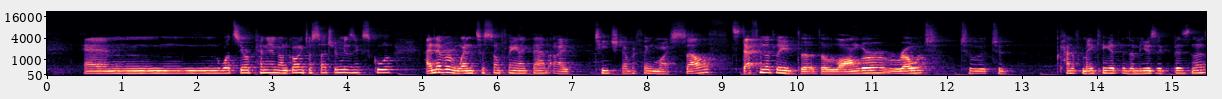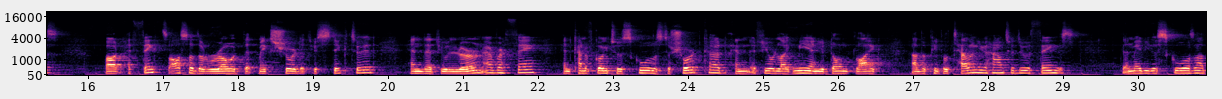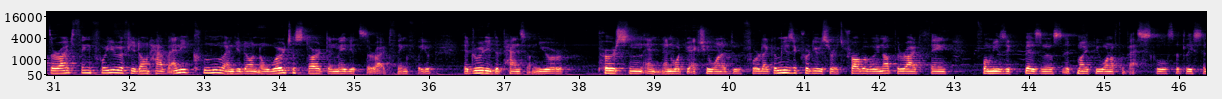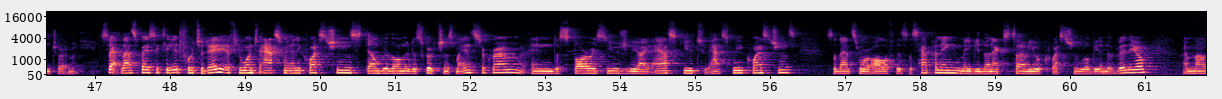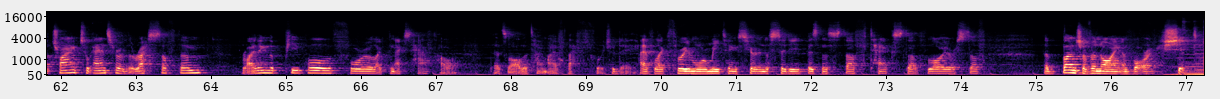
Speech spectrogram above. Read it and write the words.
And what's your opinion on going to such a music school? I never went to something like that. I teach everything myself. It's definitely the, the longer road to, to kind of making it in the music business. But I think it's also the road that makes sure that you stick to it and that you learn everything. And kind of going to school is the shortcut. And if you're like me and you don't like other people telling you how to do things, then maybe the school is not the right thing for you. If you don't have any clue and you don't know where to start, then maybe it's the right thing for you. It really depends on your person and, and what you actually want to do. For like a music producer, it's probably not the right thing. For music business, it might be one of the best schools, at least in Germany. So yeah, that's basically it for today. If you want to ask me any questions, down below in the description is my Instagram. In the stories, usually I ask you to ask me questions. So that's where all of this is happening. Maybe the next time your question will be in the video. I'm now trying to answer the rest of them, writing the people for like the next half hour. That's all the time I have left for today. I have like three more meetings here in the city, business stuff, tax stuff, lawyer stuff, a bunch of annoying and boring shit.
